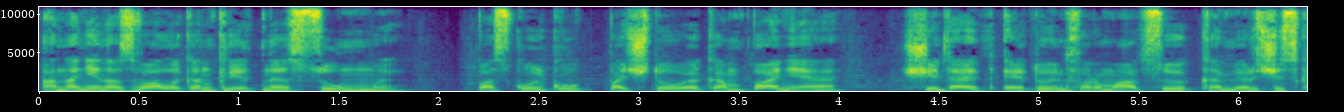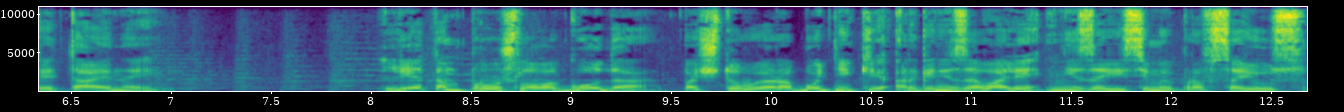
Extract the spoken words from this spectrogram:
Она не назвала конкретные суммы, поскольку почтовая компания считает эту информацию коммерческой тайной. Летом прошлого года почтовые работники организовали независимый профсоюз.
